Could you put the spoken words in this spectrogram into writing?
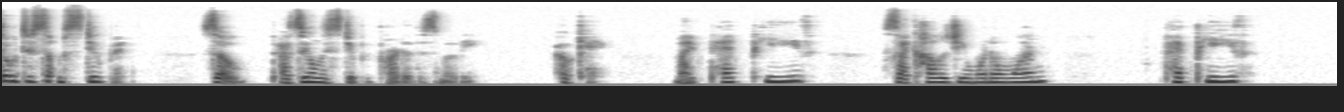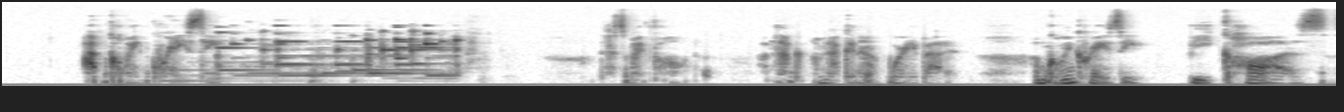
don't do something stupid. So that's the only stupid part of this movie. Okay. My pet peeve, Psychology 101, pet peeve, I'm going crazy. That's my phone. I'm not, I'm not gonna worry about it. I'm going crazy because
